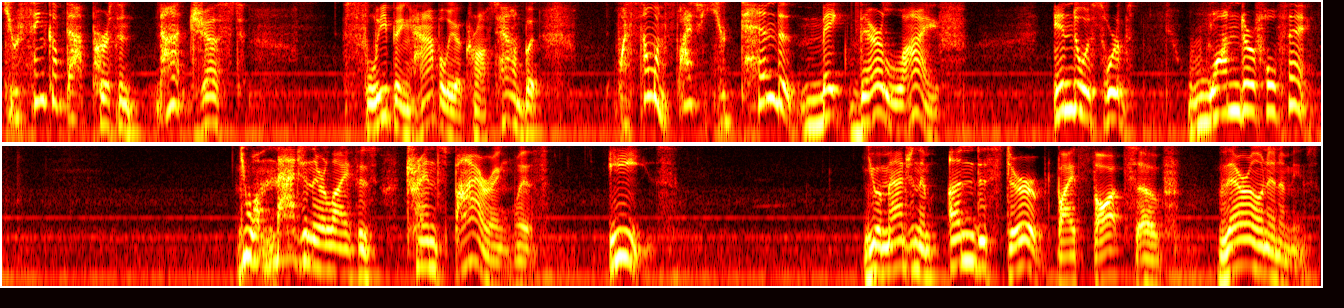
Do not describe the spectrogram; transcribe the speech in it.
you think of that person not just sleeping happily across town, but when someone slights you, you tend to make their life into a sort of wonderful thing. You imagine their life as transpiring with ease. You imagine them undisturbed by thoughts of their own enemies.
